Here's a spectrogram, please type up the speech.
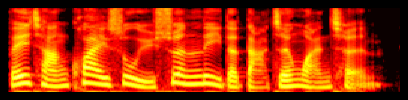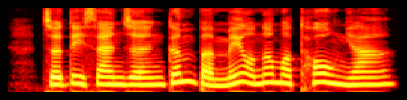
非常快速与顺利的打针完成。这第三针根本没有那么痛呀。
